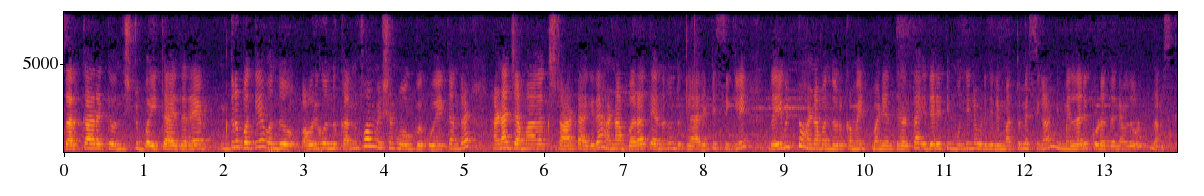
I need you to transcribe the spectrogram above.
ಸರ್ಕಾರಕ್ಕೆ ಒಂದಿಷ್ಟು ಬೈತಾ ಇದ್ದಾರೆ. ಇದ್ರ ಬಗ್ಗೆ ಒಂದು ಅವರಿಗೊಂದು ಕನ್ಫರ್ಮೇಶನ್ ಹೋಗಬೇಕು. ಯಾಕಂದ್ರೆ ಹಣ ಜಮಾ ಆಗಕ್ಕೆ ಸ್ಟಾರ್ಟ್ ಆಗಿದೆ. ಹಣ ಬರತ್ತೆ ಅನ್ನೋದು ಒಂದು ಕ್ಲಾರಿಟಿ ಸಿಗಲಿ. ದಯವಿಟ್ಟು ಹಣ ಬಂದವರು ಕಮೆಂಟ್ ಮಾಡಿ ಅಂತ ಹೇಳ್ತಾ ಇದೇ ರೀತಿ ಮುಂದಿನ ವಿಡಿಯೋದಲ್ಲಿ ಮತ್ತೊಮ್ಮೆ ಸಿಗೋಣ. ನಿಮ್ಮೆಲ್ಲರಿಗೂ ಕೂಡ ಧನ್ಯವಾದಗಳು. ನಮಸ್ಕಾರ.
